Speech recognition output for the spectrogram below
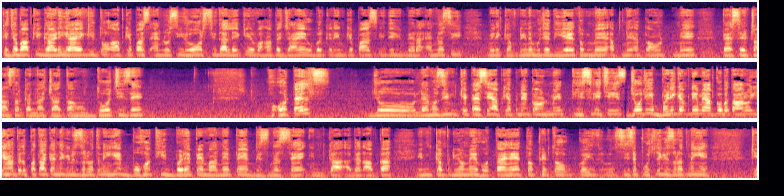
कि जब आपकी गाड़ी आएगी तो आपके पास एनओसी हो और सीधा लेके वहाँ पे जाएँ। उबर करीम के पास कीजिए मेरा एनओसी मेरी कंपनी ने मुझे दिया है तो मैं अपने अकाउंट में पैसे ट्रांसफ़र करना चाहता हूँ। दो चीज़ें होटल्स जो लेमोजिन के पैसे आपके अपने अकाउंट में, तीसरी चीज़, जो जी बड़ी कंपनी में आपको बता रहा हूँ, यहाँ पे तो पता करने की भी ज़रूरत नहीं है, बहुत ही बड़े पैमाने पे बिज़नेस है इनका। अगर आपका इन कंपनियों में होता है तो फिर तो कोई उसी से पूछने की ज़रूरत नहीं है कि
